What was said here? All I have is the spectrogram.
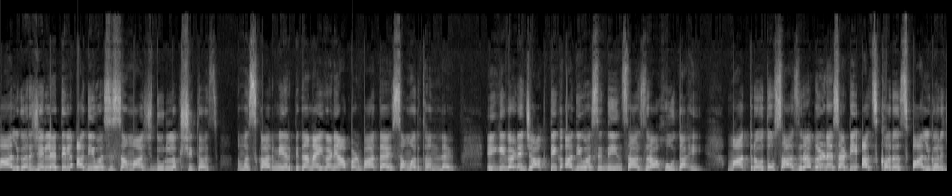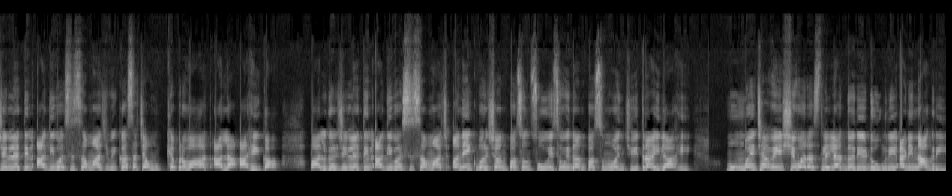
पालघर जिल्ह्यातील आदिवासी समाज दुर्लक्षितच. नमस्कार मी अर्पिता नाईक आणि आपण पाहताय समर्थन लाईव्ह. एकीकडे जागतिक आदिवासी दिन साजरा होत आहे. मात्र तो साजरा करण्यासाठी आज खरंच पालघर जिल्ह्यातील आदिवासी समाज विकासाच्या मुख्य प्रवाहात आला आहे का? पालघर जिल्ह्यातील आदिवासी समाज अनेक वर्षांपासून सोयी सुविधांपासून वंचित राहिला आहे. मुंबईच्या वेशीवर असलेल्या दरी डोंगरी आणि नागरी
